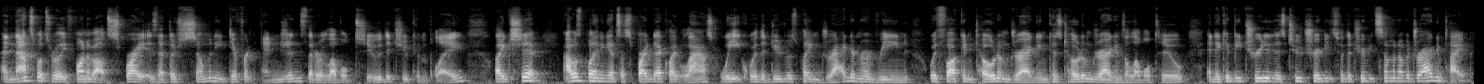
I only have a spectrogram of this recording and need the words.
And that's what's really fun about Sprite is that there's so many different engines that are level 2 that you can play. Like shit, I was playing against a Sprite deck like last week where the dude was playing Dragon Ravine with fucking Totem Dragon because Totem Dragon's a level 2 and it can be treated as two tributes for the tribute summon of a dragon type.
